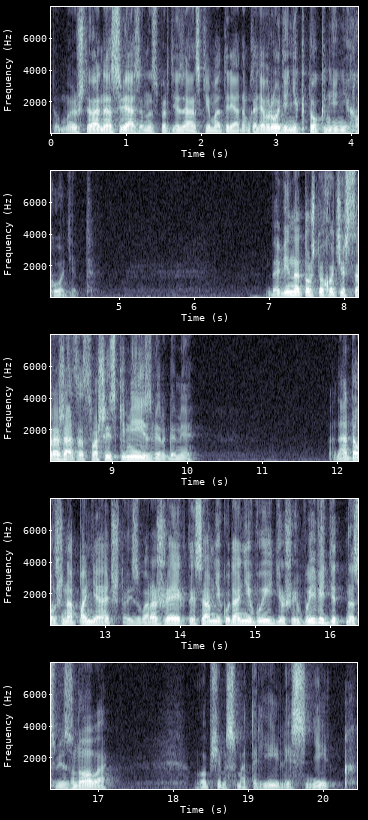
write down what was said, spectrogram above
Думаю, что она связана с партизанским отрядом, хотя вроде никто к ней не ходит. Дави на то, что хочешь сражаться с фашистскими извергами. Она должна понять, что из ворожеек ты сам никуда не выйдешь и выведет на связного. В общем, смотри, лесник,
